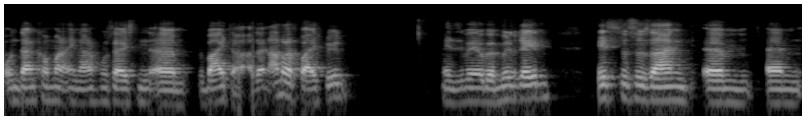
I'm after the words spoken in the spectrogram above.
und dann kommt man in Anführungszeichen äh, weiter. Also ein anderes Beispiel, wenn Sie über Müll reden, ist sozusagen ähm, ähm,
